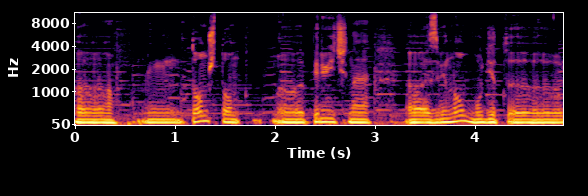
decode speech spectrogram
э, том, что э, первичное э, звено будет э,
